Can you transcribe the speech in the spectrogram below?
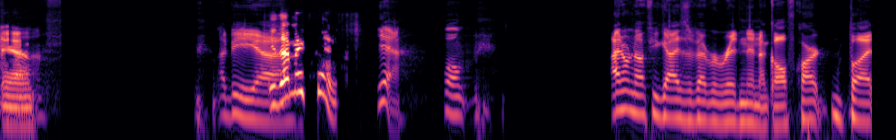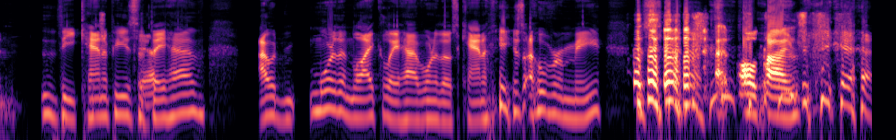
Yeah, Uh, I'd be. Uh, Yeah, that makes sense. Yeah. Well, I don't know if you guys have ever ridden in a golf cart, but the canopies that Yeah. they have, I would more than likely have one of those canopies over me At all times. yeah.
